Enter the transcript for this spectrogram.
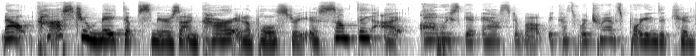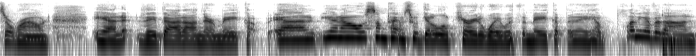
Now, costume makeup smears on car and upholstery is something I always get asked about because we're transporting the kids around and they've got on their makeup. And, you know, sometimes we get a little carried away with the makeup and they have plenty of it on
